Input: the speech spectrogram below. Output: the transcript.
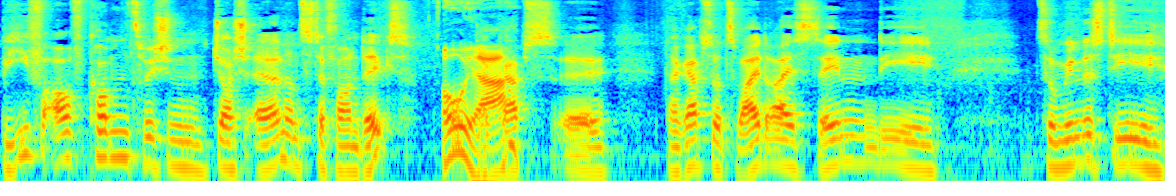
Beef aufkommen zwischen Josh Allen und Stefan Diggs. Oh ja. Da gab es äh, so zwei, drei Szenen, die zumindest die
